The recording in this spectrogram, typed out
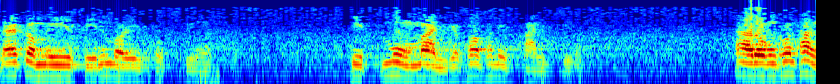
และก็มีศีลบริสุทธิ์จริง จิตมุ่งมั่นเฉพาะพระนิพพานจริง อารมณ์ของท่าน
